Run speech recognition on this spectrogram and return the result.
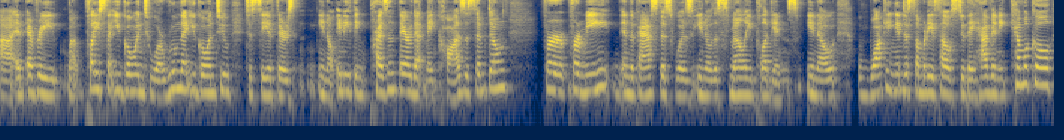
uh, at every uh, place that you go into or room that you go into to see if there's, you know, anything present there that may cause a symptom for for me in the past this was you know the smelly plugins you know walking into somebody's house do they have any chemical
